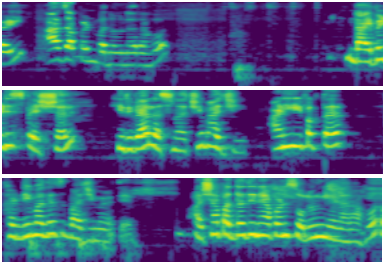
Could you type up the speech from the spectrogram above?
मंडळी आज आपण बनवणार आहोत डायबिटीज स्पेशल हिरव्या लसणाची भाजी. आणि ही फक्त थंडीमध्येच भाजी मिळते. अशा पद्धतीने आपण सोलून घेणार आहोत.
